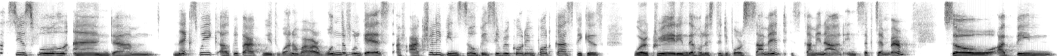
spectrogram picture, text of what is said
that's useful. And um, next week, I'll be back with one of our wonderful guests. I've actually been so busy recording podcasts because we're creating the Holistic Divorce Summit. It's coming out in September. So I've been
